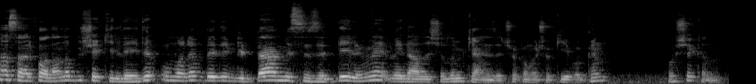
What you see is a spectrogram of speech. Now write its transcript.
Hasar falan da bu şekildeydi. Umarım dediğim gibi beğenmişsinizdir diyelim ve vedalaşalım. Kendinize çok ama çok iyi bakın. Hoşçakalın.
